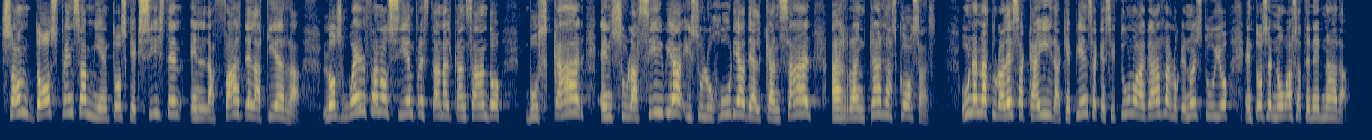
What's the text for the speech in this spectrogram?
Son dos pensamientos que existen en la faz de la tierra. Los huérfanos siempre están alcanzando buscar en su lascivia y su lujuria de alcanzar, arrancar las cosas. Una naturaleza caída que piensa que si tú no agarras lo que no es tuyo, entonces no vas a tener nada.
